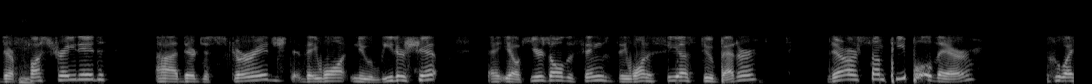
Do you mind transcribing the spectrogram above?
they're hmm. frustrated, uh, they're discouraged, they want new leadership. Uh, you know, here's all the things they want to see us do better. There are some people there who I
